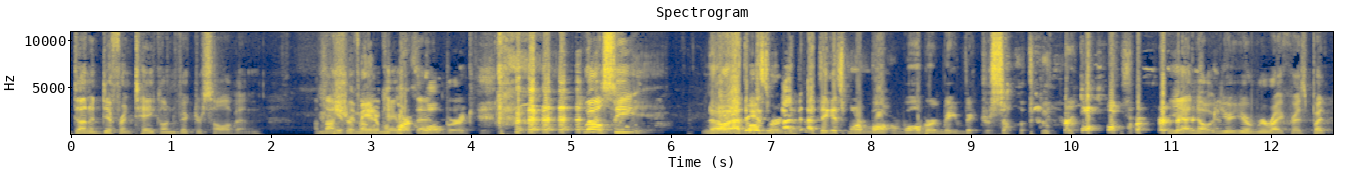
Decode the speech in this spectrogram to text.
done a different take on victor sullivan i'm not Yeah, sure if I'm made okay him Mark with that. Wahlberg. well see No, Mark I think it's Wahlberg- I, I think it's more Mark Wahlberg making Victor Sullivan Mark Wahlberg. yeah no you're, you're right chris but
